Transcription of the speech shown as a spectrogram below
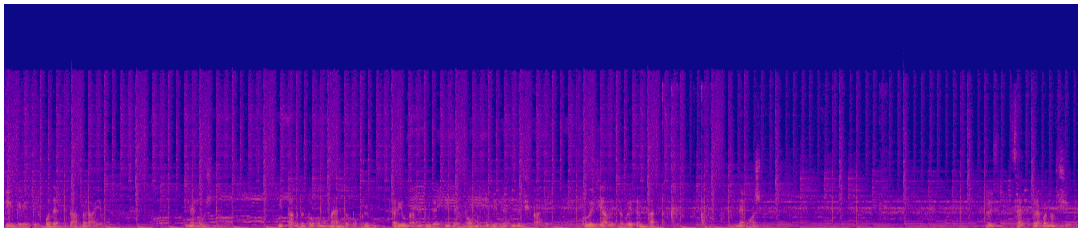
Тільки він підходить, забираємо. Не можна. І так до того моменту, поки тарілка не буде біля нього і він не буде чекати. Коли з'явиться витримка, не можна. Тобто це треба навчити.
